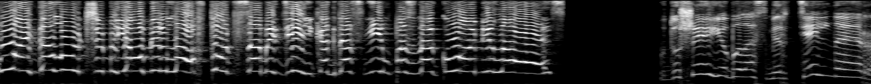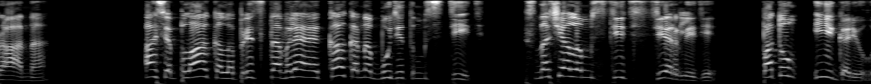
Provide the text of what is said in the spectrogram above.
Ой, да лучше бы я умерла в тот самый день, когда с ним познакомилась!» В душе ее была смертельная рана. Ася плакала, представляя, как она будет мстить. Сначала мстить Стерляди, потом Игорю,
